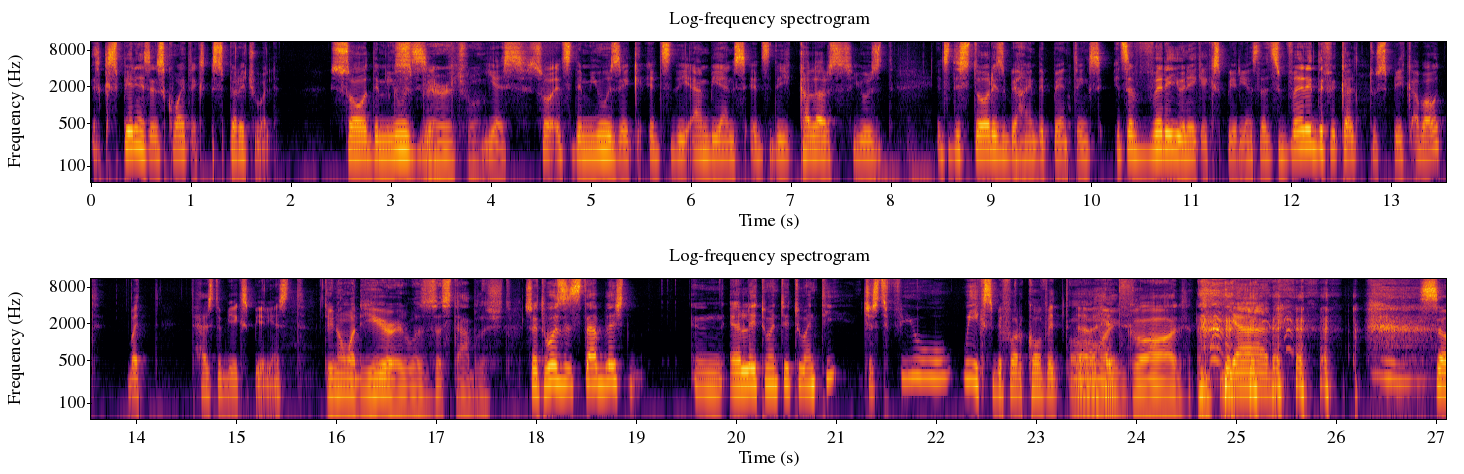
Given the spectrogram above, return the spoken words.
experience is quite ex- spiritual. So the music, Spiritual. yes. So it's the music, it's the ambience, it's the colors used, it's the stories behind the paintings. It's a very unique experience that's very difficult to speak about, but it has to be experienced. Do you know what year it was established? So it was established in early 2020, just few weeks before COVID. Oh uh, my hit. God. yeah so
